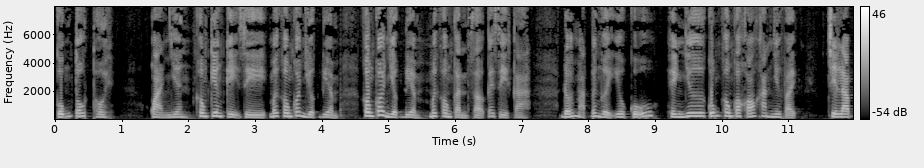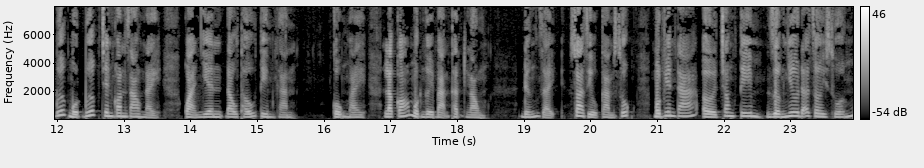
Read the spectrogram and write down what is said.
cũng tốt thôi. Quả nhiên, không kiêng kỵ gì mới không có nhược điểm, không có nhược điểm mới không cần sợ cái gì cả. Đối mặt với người yêu cũ, hình như cũng không có khó khăn như vậy. Chỉ là bước một bước trên con dao này, quả nhiên đau thấu tim gan. Cũng may là có một người bạn thật lòng. Đứng dậy, xoa dịu cảm xúc, một viên đá ở trong tim dường như đã rơi xuống.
